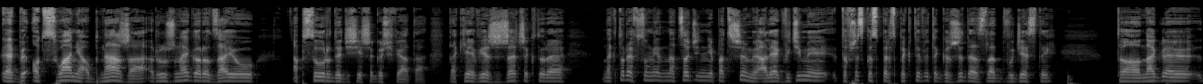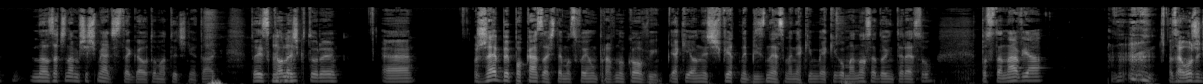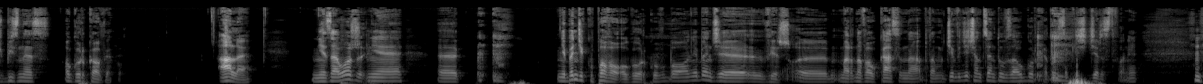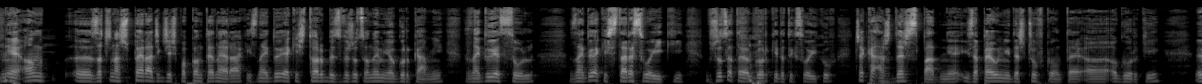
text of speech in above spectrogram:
jakby odsłania, obnaża różnego rodzaju absurdy dzisiejszego świata. Takie, wiesz, rzeczy, które, na które w sumie na co dzień nie patrzymy, ale jak widzimy to wszystko z perspektywy tego Żyda z lat dwudziestych, to nagle no, zaczynamy się śmiać z tego automatycznie, tak? To jest koleś, który e, żeby pokazać temu swojemu prawnukowi, jaki on jest świetny biznesmen, jakim, jakiego ma nosa do interesu, postanawia założyć biznes ogórkowy. Ale nie założy, nie, e, nie będzie kupował ogórków, bo nie będzie, wiesz, e, marnował kasy na tam 90 centów za ogórka. To jest jakieś dzierstwo, nie? Nie, on y, zaczyna szperać gdzieś po kontenerach i znajduje jakieś torby z wyrzuconymi ogórkami, znajduje sól, znajduje jakieś stare słoiki, wrzuca te ogórki do tych słoików, czeka aż deszcz spadnie i zapełni deszczówką te e, ogórki,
